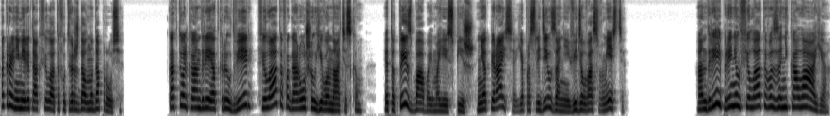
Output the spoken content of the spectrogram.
По крайней мере, так Филатов утверждал на допросе. Как только Андрей открыл дверь, Филатов огорошил его натиском. Это ты с бабой моей спишь? Не отпирайся, я проследил за ней, видел вас вместе. Андрей принял Филатова за Николая,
